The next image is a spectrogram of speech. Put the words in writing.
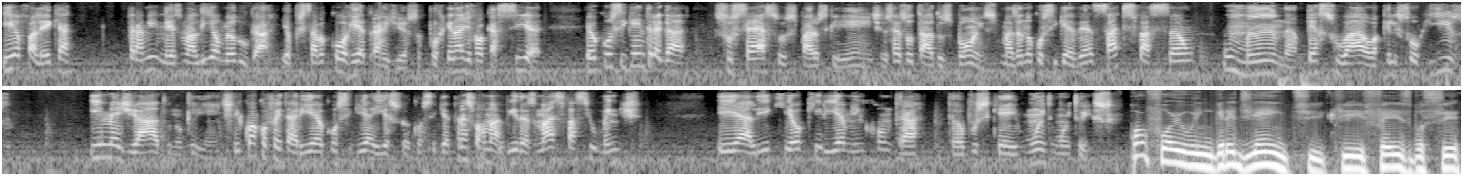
E eu falei que para mim mesmo ali é o meu lugar. Eu precisava correr atrás disso, porque na advocacia eu conseguia entregar sucessos para os clientes, resultados bons, mas eu não conseguia ver satisfação humana, pessoal, aquele sorriso imediato no cliente. E com a confeitaria eu conseguia isso, eu conseguia transformar vidas mais facilmente. E é ali que eu queria me encontrar. Então eu busquei muito, muito isso. Qual foi o ingrediente que fez você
